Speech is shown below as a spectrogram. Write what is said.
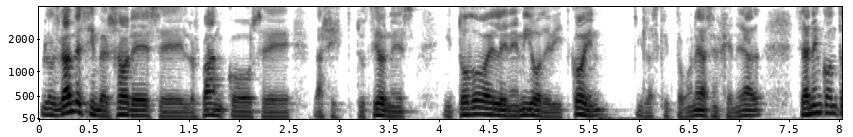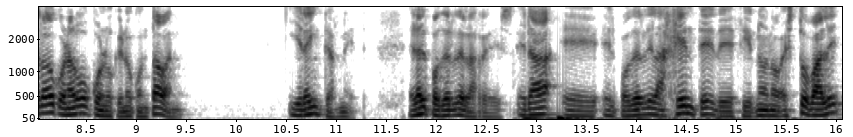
los grandes inversores, eh, los bancos, eh, las instituciones y todo el enemigo de Bitcoin y las criptomonedas en general se han encontrado con algo con lo que no contaban. Y era Internet. Era el poder de las redes. Era el poder de la gente de decir, no, no, esto vale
